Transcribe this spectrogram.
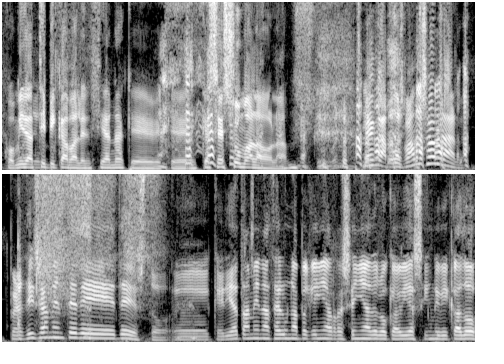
comida típica valenciana que, que- que se suma a la ola. Venga, pues vamos a hablar precisamente de, de esto. Eh, quería también hacer una pequeña reseña de lo que había significado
